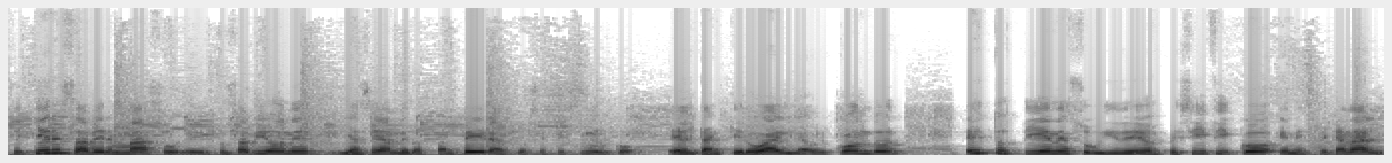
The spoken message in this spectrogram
Si quieres saber más sobre estos aviones, ya sean de los Panteras, los F-5, el Tanquero Águila o el Cóndor, estos tienen su video específico en este canal,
